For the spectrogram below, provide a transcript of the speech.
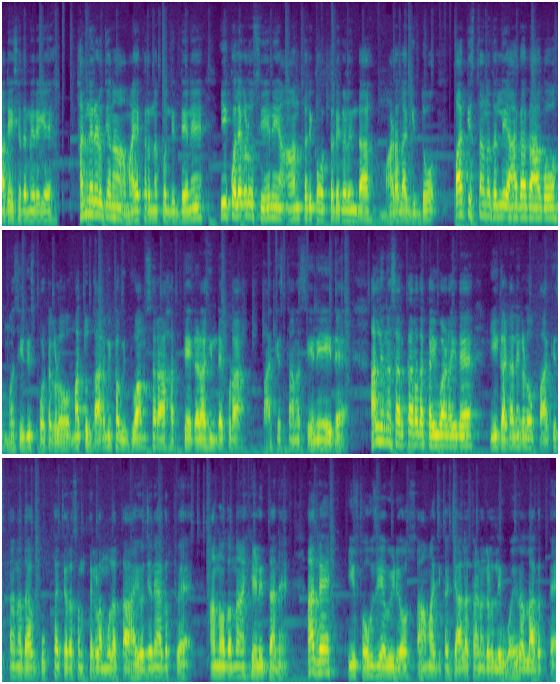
ಆದೇಶದ ಮೇರೆಗೆ ಹನ್ನೆರಡು ಜನ ಅಮಾಯಕರನ್ನು ಕೊಂದಿದ್ದೇನೆ. ಈ ಕೊಲೆಗಳು ಸೇನೆಯ ಆಂತರಿಕ ಒತ್ತಡಗಳಿಂದ ಮಾಡಲಾಗಿದ್ದು, ಪಾಕಿಸ್ತಾನದಲ್ಲಿ ಆಗಾಗ ಆಗೋ ಮಸೀದಿ ಸ್ಫೋಟಗಳು ಮತ್ತು ಧಾರ್ಮಿಕ ವಿದ್ವಾಂಸರ ಹತ್ಯೆಗಳ ಹಿಂದೆ ಕೂಡ ಪಾಕಿಸ್ತಾನ ಸೇನೆಯೇ ಇದೆ. ಅಲ್ಲಿನ ಸರ್ಕಾರದ ಕೈವಾಡ ಇದೆ. ಈ ಘಟನೆಗಳು ಪಾಕಿಸ್ತಾನದ ಗುಪ್ತಚರ ಸಂಸ್ಥೆಗಳ ಮೂಲಕ ಆಯೋಜನೆ ಆಗುತ್ತವೆ ಅನ್ನೋದನ್ನು ಹೇಳಿದ್ದಾನೆ. ಆದರೆ ಈ ಫೌಜಿಯ ವಿಡಿಯೋ ಸಾಮಾಜಿಕ ಜಾಲತಾಣಗಳಲ್ಲಿ ವೈರಲ್ ಆಗುತ್ತೆ.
